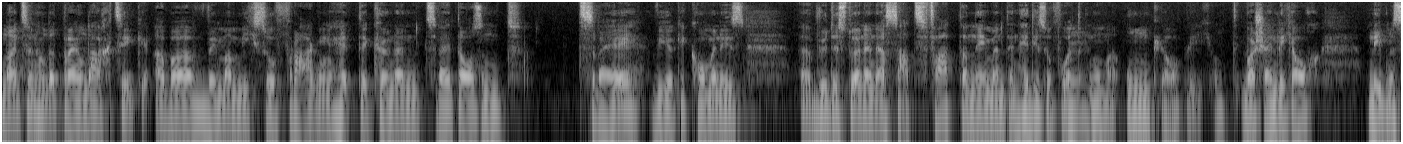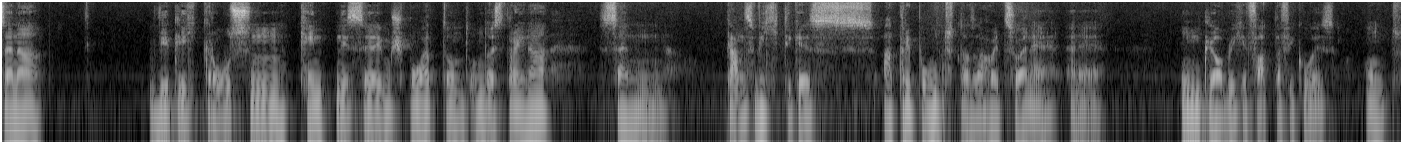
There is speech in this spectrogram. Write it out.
1983, aber wenn man mich so fragen hätte können, 2002, wie er gekommen ist, äh, würdest du einen Ersatzvater nehmen, den hätte ich sofort mhm. genommen. Unglaublich. Und wahrscheinlich auch neben seiner wirklich großen Kenntnisse im Sport und, und als Trainer sein ganz wichtiges Attribut, dass er halt so eine, eine unglaubliche Vaterfigur ist. Und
